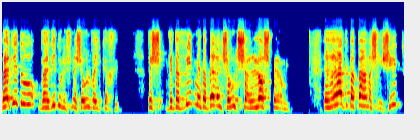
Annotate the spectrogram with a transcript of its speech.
ויגידו, ויגידו לפני שאול ויקחם. וש, ודוד מדבר אל שאול שלוש פעמים. רק בפעם השלישית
